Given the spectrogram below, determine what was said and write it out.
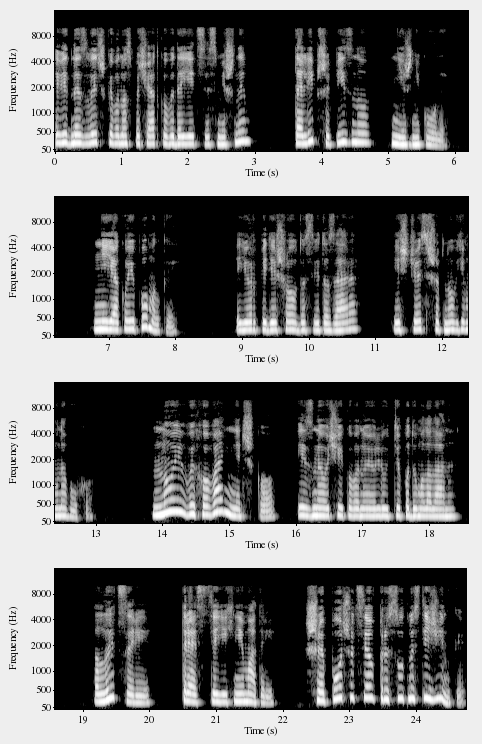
від незвички воно спочатку видається смішним, та ліпше пізно, ніж ніколи. Ніякої помилки. Юр підійшов до Світозара і щось шепнув йому на вухо. Ну й вихованнячко, із неочікуваною люттю подумала Лана. Лицарі, трясця їхньої матері, шепочуться в присутності жінки.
